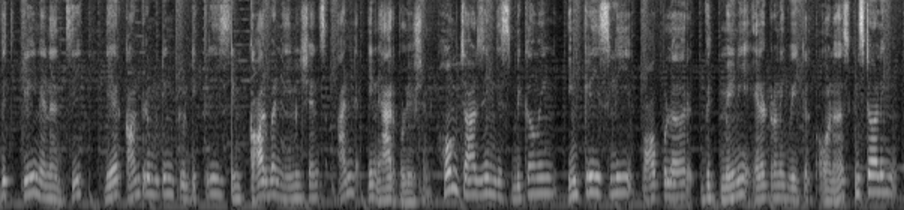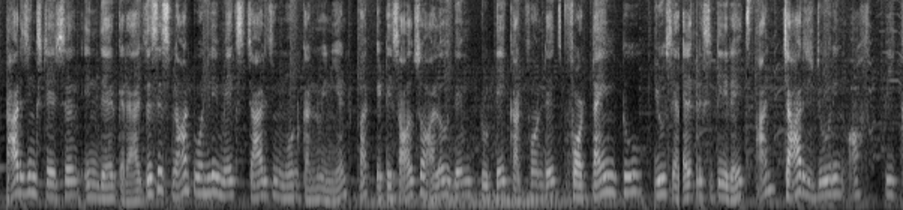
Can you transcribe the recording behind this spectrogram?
with clean energy, they are contributing to decrease in carbon emissions and in air pollution. Home charging is becoming increasingly popular with many electronic vehicle owners installing charging stations in their garage. This is not only makes charging more convenient but it is also allow them to take advantage for time to use electricity rates and charge during off peak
